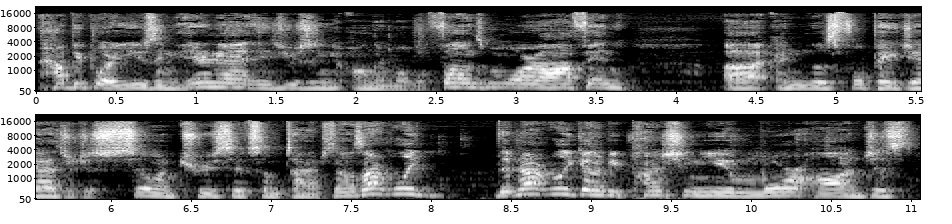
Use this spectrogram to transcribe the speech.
how people are using the internet and using on their mobile phones more often. Uh, and those full page ads are just so intrusive sometimes. Now it's not really they're not really going to be punishing you more on just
